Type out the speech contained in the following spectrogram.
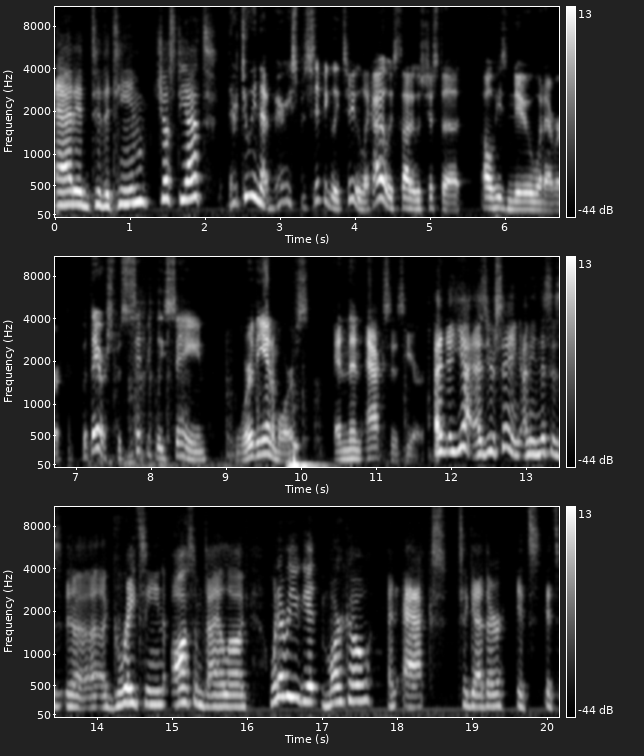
added to the team just yet. They're doing that very specifically too. Like I always thought it was just a oh he's new whatever, but they are specifically saying we're the Animorphs, and then Ax is here. And uh, yeah, as you're saying, I mean, this is uh, a great scene, awesome dialogue. Whenever you get Marco and Ax together, it's it's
